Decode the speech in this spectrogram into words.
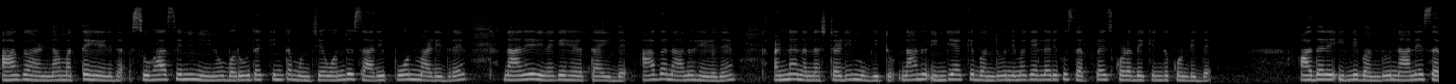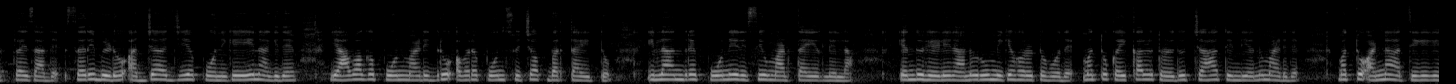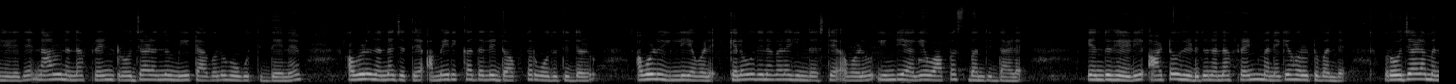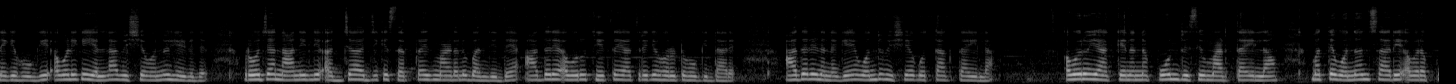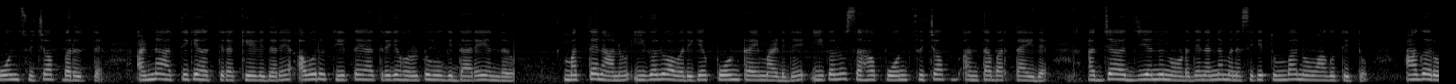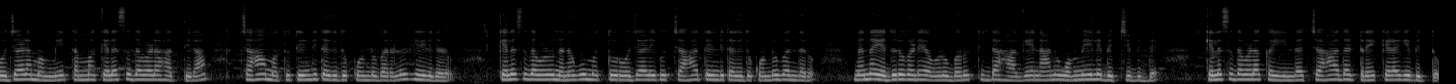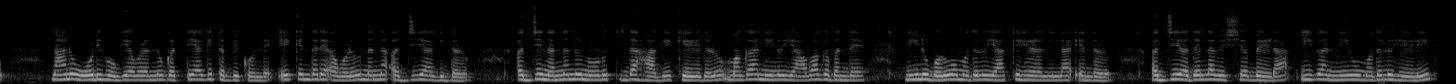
ಆಗ ಅಣ್ಣ ಮತ್ತೆ ಹೇಳಿದ, ಸುಹಾಸಿನಿ, ನೀನು ಬರುವುದಕ್ಕಿಂತ ಮುಂಚೆ ಒಂದು ಸಾರಿ ಫೋನ್ ಮಾಡಿದರೆ ನಾನೇ ನಿನಗೆ ಹೇಳ್ತಾ ಇದ್ದೆ. ಆಗ ನಾನು ಹೇಳಿದೆ, ಅಣ್ಣ, ನನ್ನ ಸ್ಟಡಿ ಮುಗೀತು. ನಾನು ಇಂಡಿಯಾಕ್ಕೆ ಬಂದು ನಿಮಗೆಲ್ಲರಿಗೂ ಸರ್ಪ್ರೈಸ್ ಕೊಡಬೇಕೆಂದುಕೊಂಡಿದ್ದೆ. ಆದರೆ ಇಲ್ಲಿ ಬಂದು ನಾನೇ ಸರ್ಪ್ರೈಸ್ ಆದೆ. ಸರಿ ಬಿಡು, ಅಜ್ಜ ಅಜ್ಜಿಯ ಫೋನಿಗೆ ಏನಾಗಿದೆ? ಯಾವಾಗ ಫೋನ್ ಮಾಡಿದರೂ ಅವರ ಫೋನ್ ಸ್ವಿಚ್ ಆಫ್ ಬರ್ತಾ ಇತ್ತು. ಇಲ್ಲಾಂದರೆ ಫೋನೇ ರಿಸೀವ್ ಮಾಡ್ತಾ ಇರಲಿಲ್ಲ. ಎಂದು ಹೇಳಿ ನಾನು ರೂಮಿಗೆ ಹೊರಟು ಹೋದೆ ಮತ್ತು ಕೈಕಾಲು ತೊಳೆದು ಚಹಾ ತಿಂಡಿಯನ್ನು ಮಾಡಿದೆ. ಮತ್ತು ಅಣ್ಣ ಅತ್ತಿಗೆಗೆ ಹೇಳಿದೆ, ನಾನು ನನ್ನ ಫ್ರೆಂಡ್ ರೋಜಾಳನ್ನು ಮೀಟ್ ಆಗಲು ಹೋಗುತ್ತಿದ್ದೇನೆ. ಅವಳು ನನ್ನ ಜೊತೆ ಅಮೆರಿಕಾದಲ್ಲಿ ಡಾಕ್ಟರ್ ಓದುತ್ತಿದ್ದಳು. ಅವಳು ಇಲ್ಲಿಯವಳೆ. ಕೆಲವು ದಿನಗಳ ಹಿಂದಷ್ಟೇ ಅವಳು ಇಂಡಿಯಾಗೆ ವಾಪಸ್ ಬಂದಿದ್ದಾಳೆ ಎಂದು ಹೇಳಿ ಆಟೋ ಹಿಡಿದು ನನ್ನ ಫ್ರೆಂಡ್ ಮನೆಗೆ ಹೊರಟು ಬಂದೆ. ರೋಜಾಳ ಮನೆಗೆ ಹೋಗಿ ಅವಳಿಗೆ ಎಲ್ಲ ವಿಷಯವನ್ನು ಹೇಳಿದೆ. ರೋಜಾ ನಾನಿಲ್ಲಿ ಅಜ್ಜ ಅಜ್ಜಿಗೆ ಸರ್ಪ್ರೈಸ್ ಮಾಡಲು ಬಂದಿದ್ದೆ. ಆದರೆ ಅವರು ತೀರ್ಥಯಾತ್ರೆಗೆ ಹೊರಟು ಹೋಗಿದ್ದಾರೆ. ಆದರೆ ನನಗೆ ಒಂದು ವಿಷಯ ಗೊತ್ತಾಗ್ತಾ ಇಲ್ಲ. ಅವರು ಯಾಕೆ ನನ್ನ ಫೋನ್ ರಿಸೀವ್ ಮಾಡ್ತಾ ಇಲ್ಲ? ಮತ್ತು ಒಂದೊಂದು ಸಾರಿ ಅವರ ಫೋನ್ ಸ್ವಿಚ್ ಆಫ್ ಬರುತ್ತೆ. ಅಣ್ಣ ಅತ್ತಿಗೆ ಹತ್ತಿರ ಕೇಳಿದರೆ ಅವರು ತೀರ್ಥಯಾತ್ರೆಗೆ ಹೊರಟು ಹೋಗಿದ್ದಾರೆ ಎಂದರು. ಮತ್ತೆ ನಾನು ಈಗಲೂ ಅವರಿಗೆ ಫೋನ್ ಟ್ರೈ ಮಾಡಿದೆ. ಈಗಲೂ ಸಹ ಫೋನ್ ಸ್ವಿಚ್ ಆಫ್ ಅಂತ ಬರ್ತಾ ಇದೆ. ಅಜ್ಜ ಅಜ್ಜಿಯನ್ನು ನೋಡದೆ ನನ್ನ ಮನಸ್ಸಿಗೆ ತುಂಬ ನೋವಾಗುತ್ತಿತ್ತು. ಆಗ ರೋಜಾಳ ಮಮ್ಮಿ ತಮ್ಮ ಕೆಲಸದವಳ ಹತ್ತಿರ ಚಹಾ ಮತ್ತು ತಿಂಡಿ ತೆಗೆದುಕೊಂಡು ಬರಲು ಹೇಳಿದಳು. ಕೆಲಸದವಳು ನನಗೂ ಮತ್ತು ರೋಜಾಳಿಗೂ ಚಹಾ, ತಿಂಡಿ ತೆಗೆದುಕೊಂಡು ಬಂದರು. ನನ್ನ ಎದುರುಗಡೆ ಅವರು ಬರುತ್ತಿದ್ದ ಹಾಗೆ ನಾನು ಒಮ್ಮೆಲೆ ಬೆಚ್ಚಿಬಿದ್ದೆ. ಕೆಲಸದವಳ ಕೈಯಿಂದ ಚಹಾದ ಟ್ರೇ ಕೆಳಗೆ ಬಿತ್ತು. ನಾನು ಓಡಿ ಹೋಗಿ ಅವಳನ್ನು ಗಟ್ಟಿಯಾಗಿ ತಬ್ಬಿಕೊಂಡೆ. ಏಕೆಂದರೆ ಅವಳು ನನ್ನ ಅಜ್ಜಿಯಾಗಿದ್ದಳು. ಅಜ್ಜಿ ನನ್ನನ್ನು ನೋಡುತ್ತಿದ್ದ ಹಾಗೆ ಕೇಳಿದಳು, ಮಗ, ನೀನು ಯಾವಾಗ ಬಂದೆ? ನೀನು ಬರುವ ಮೊದಲು ಯಾಕೆ ಹೇಳಲಿಲ್ಲ? ಎಂದಳು. ಅಜ್ಜಿ, ಅದೆಲ್ಲ ವಿಷಯ ಬೇಡ. ಈಗ ನೀವು ಮೊದಲು ಹೇಳಿ.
